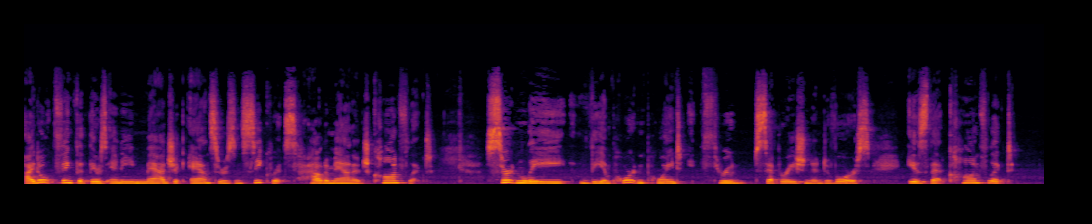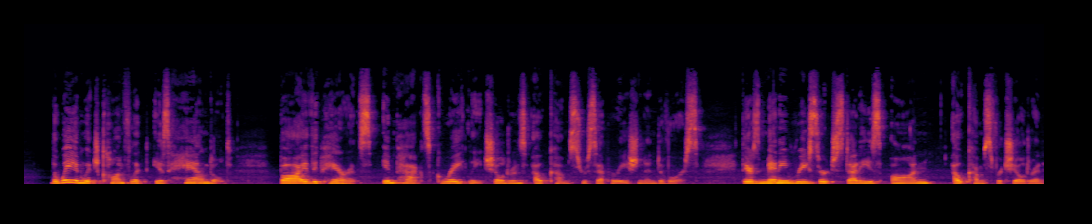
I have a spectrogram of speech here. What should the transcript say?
I don't think that there's any magic answers and secrets how to manage conflict. Certainly, the important point through separation and divorce is that conflict, the way in which conflict is handled, by the parents impacts greatly children's outcomes through separation and divorce. There's many research studies on outcomes for children,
